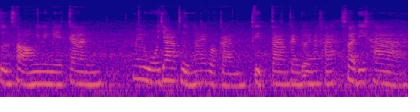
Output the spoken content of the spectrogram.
0.02มิลลิเมตรกัน ไม่รู้ยากหรือง่ายกว่ากัน ติดตามกันด้วยนะคะ สวัสดีค่ะ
